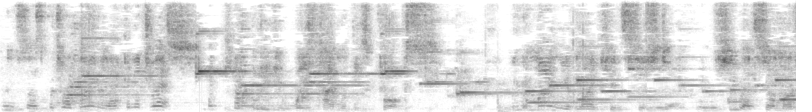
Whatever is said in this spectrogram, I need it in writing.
Princess, but you're a brainiac in a dress. I can't believe you waste time with these books. You remind me of my kid sister. She read so much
